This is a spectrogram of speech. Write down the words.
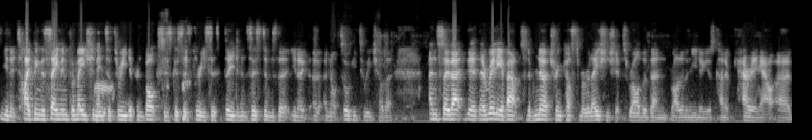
you know typing the same information into three different boxes because there's three three different systems that you know are, are, not talking to each other. And so that they're, really about sort of nurturing customer relationships rather than rather than you know just kind of carrying out a,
